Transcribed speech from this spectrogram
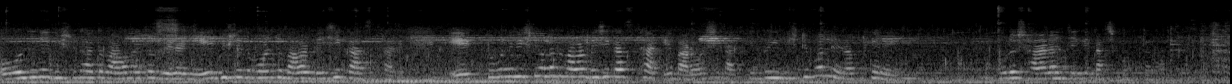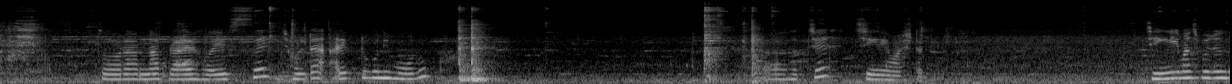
ও বলছে যে বৃষ্টিতে হয়তো বাবা হয়তো বেরোয়নি। এই বৃষ্টিতে হচ্ছে বাবার বেশি কাজ থাকে। একটুখানি বৃষ্টি হলে তো বাবার বেশি কাজ থাকে, বারো মাসে কাজ। কিন্তু এই বৃষ্টি পড়লে রক্ষে নেই। পুরো সারা রাত জেগে কাজ করতে হয়। তো রান্না প্রায় হয়ে এসছে ঝোলটা আরেকটুখানি মরুক। হচ্ছে চিংড়ি মাছটা দিয়ে চিংড়ি মাছ পর্যন্ত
